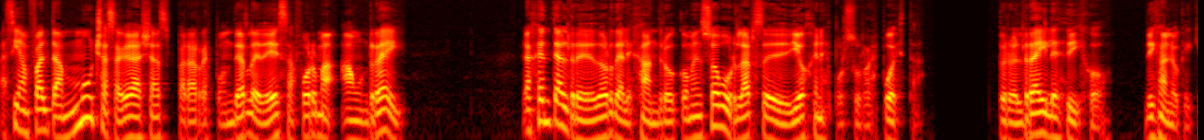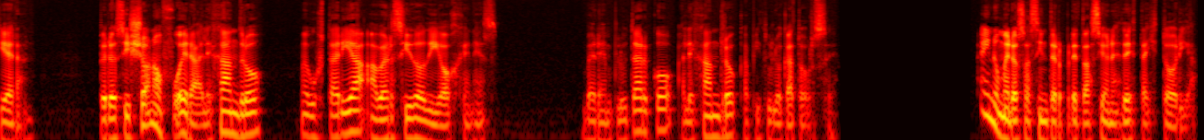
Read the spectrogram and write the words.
Hacían falta muchas agallas para responderle de esa forma a un rey. La gente alrededor de Alejandro comenzó a burlarse de Diógenes por su respuesta. Pero el rey les dijo, digan lo que quieran, pero si yo no fuera Alejandro, me gustaría haber sido Diógenes. Ver en Plutarco, Alejandro capítulo 14. Hay numerosas interpretaciones de esta historia,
